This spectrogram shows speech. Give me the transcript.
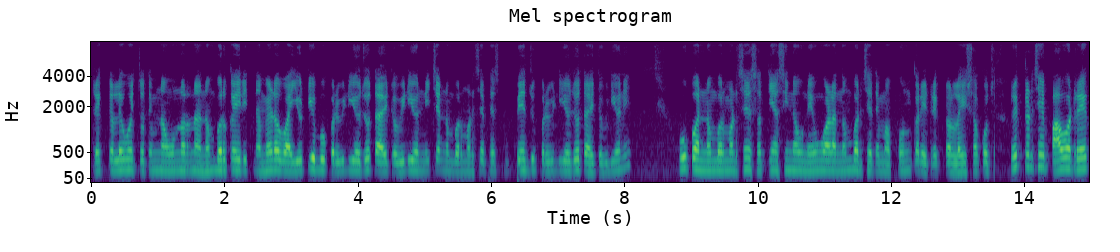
ટ્રેક્ટર લેવું હોય તો તેમના ઓનરના નંબર કઈ રીતના મેળવવા યુટ્યુબ ઉપર વીડિયો જોતા હોય તો વીડિયો નીચે નંબર મળશે. ફેસબુક પેજ ઉપર વીડિયો જોતા હોય તો વિડીયોની ઉપર નંબર મળશે. સત્યાસી નવ નેવું વાળા નંબર છે તેમાં ફોન કરી ટ્રેક્ટર લઈ શકો છો. ટ્રેક્ટર છે પાવર ટ્રેક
